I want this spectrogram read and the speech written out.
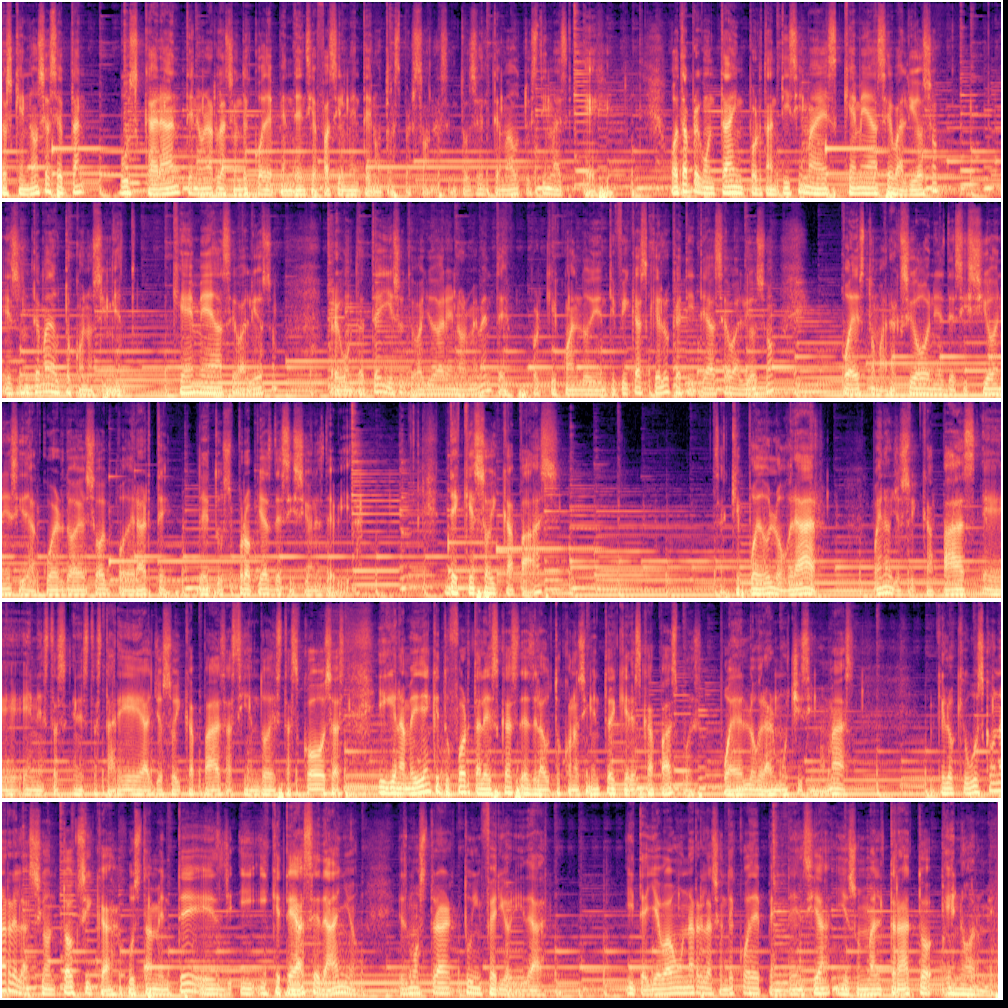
Los que no se aceptan buscarán tener una relación de codependencia fácilmente en otras personas. Entonces el tema de autoestima es eje. Otra pregunta importantísima es ¿qué me hace valioso? Es un tema de autoconocimiento. ¿Qué me hace valioso? Pregúntate y eso te va a ayudar enormemente, porque cuando identificas qué es lo que a ti te hace valioso, puedes tomar acciones, decisiones y de acuerdo a eso empoderarte de tus propias decisiones de vida. ¿De qué soy capaz? O sea, ¿qué puedo lograr? bueno, yo soy capaz eh, en, estas, en estas tareas, yo soy capaz haciendo estas cosas. Y en la medida en que tú fortalezcas desde el autoconocimiento de que eres capaz, pues puedes lograr muchísimo más. Porque lo que busca una relación tóxica justamente y que te hace daño es mostrar tu inferioridad. Y te lleva a una relación de codependencia y es un maltrato enorme.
